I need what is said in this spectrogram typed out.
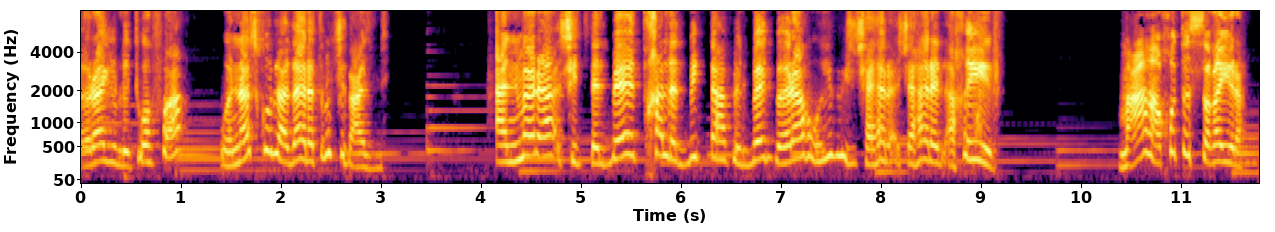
راجل توفى والناس كلها دايرة تمشي تعزي. المرأة ست البيت خلت بنتها في البيت براه وهي في الشهر, شهر الأخير. معاها أختها الصغيرة.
